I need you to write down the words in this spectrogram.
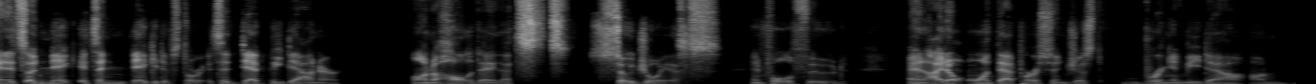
And it's a neg- it's a negative story. It's a Debbie Downer on a holiday that's so joyous and full of food. And I don't want that person just bringing me down,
